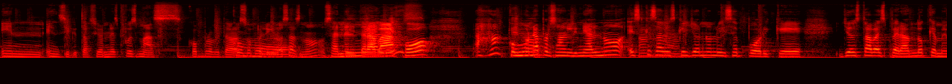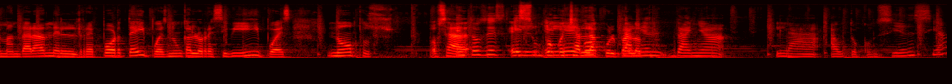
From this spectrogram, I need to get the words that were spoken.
en, situaciones pues más comprometedoras o peligrosas, ¿no? O sea, en el trabajo, ajá, como una persona lineal, no, es que sabes que yo no lo hice porque yo estaba esperando que me mandaran el reporte y pues nunca lo recibí y pues no, pues, o sea, entonces es un poco echar la culpa también daña la autoconciencia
